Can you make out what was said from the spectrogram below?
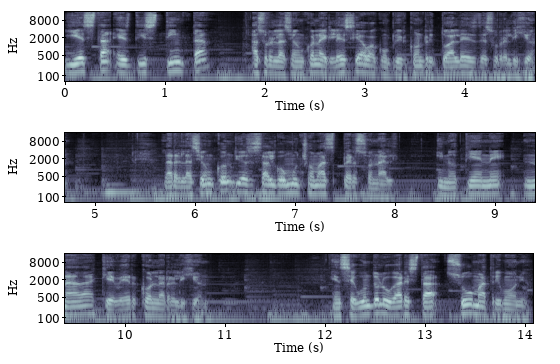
Y esta es distinta a su relación con la iglesia o a cumplir con rituales de su religión. La relación con Dios es algo mucho más personal y no tiene nada que ver con la religión. En segundo lugar está su matrimonio.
